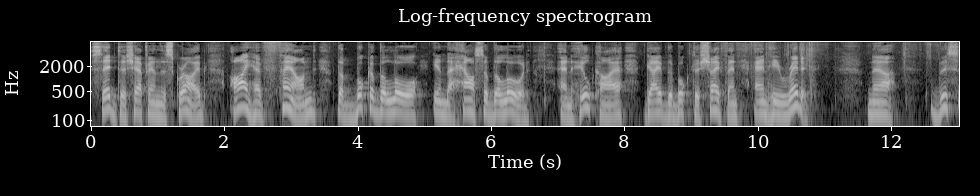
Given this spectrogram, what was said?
said to Shaphan the scribe, I have found the book of the law in the house of the Lord. And Hilkiah gave the book to Shaphan, and he read it. Now, this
